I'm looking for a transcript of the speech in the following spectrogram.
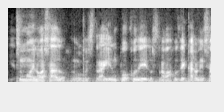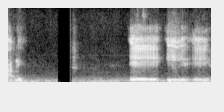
Y es un modelo basado o extraído un poco de los trabajos de Carolyn Sarney. Eh, y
